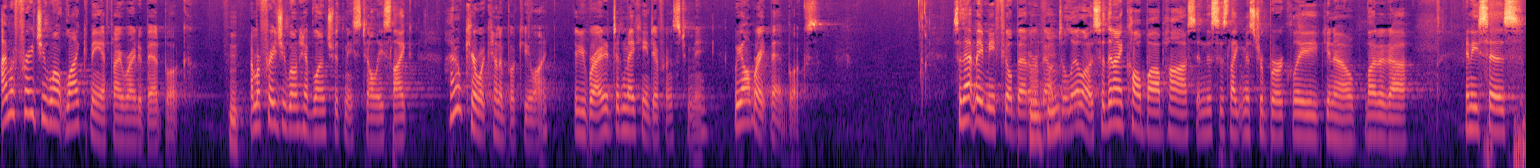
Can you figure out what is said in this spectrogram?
I'm afraid you won't like me if I write a bad book. Hmm. I'm afraid you won't have lunch with me still. He's like, I don't care what kind of book you like. You write, it doesn't make any difference to me. We all write bad books. So that made me feel better about mm-hmm. DeLillo. So then I called Bob Hass, and this is like Mr. Berkeley, you know, la da da. And he says,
